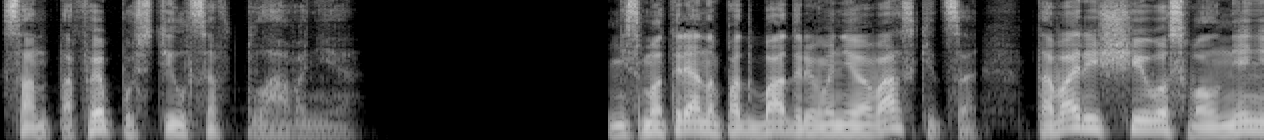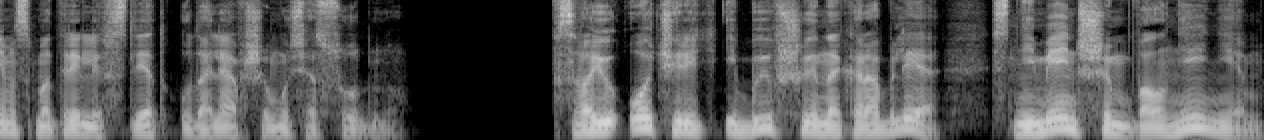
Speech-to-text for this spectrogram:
Санта-Фе пустился в плавание. Несмотря на подбадривание Васкица, товарищи его с волнением смотрели вслед удалявшемуся судну. В свою очередь и бывшие на корабле с не меньшим волнением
